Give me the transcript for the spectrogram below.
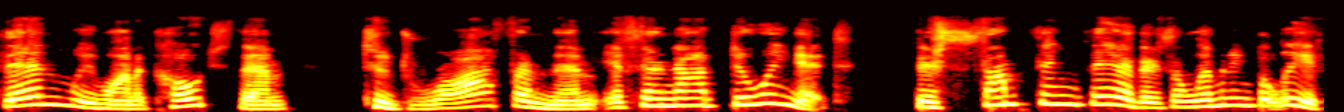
then we want to coach them to draw from them if they're not doing it. There's something there. There's a limiting belief,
